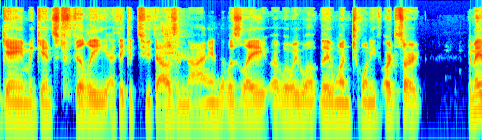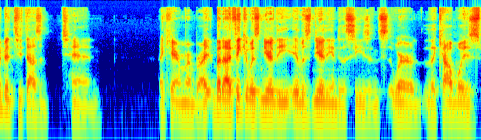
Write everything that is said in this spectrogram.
game against Philly. I think in 2009 that was late uh, where we won. They won 20 or sorry, it may have been 2010. I can't remember, but I think it was near the it was near the end of the season where the Cowboys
